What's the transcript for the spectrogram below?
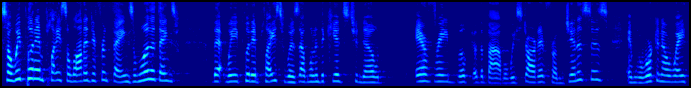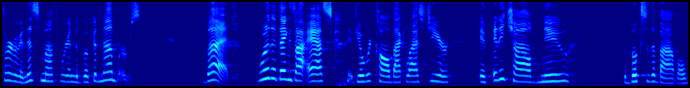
So we put in place a lot of different things, and one of the things that we put in place was I wanted the kids to know every book of the Bible. We started from Genesis, and we're working our way through, and this month we're in the book of Numbers. But one of the things I asked, if you'll recall back last year, if any child knew the books of the Bible,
